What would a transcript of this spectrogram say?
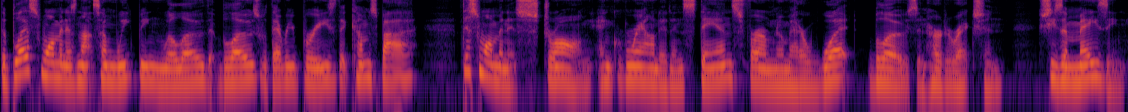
The blessed woman is not some weeping willow that blows with every breeze that comes by. This woman is strong and grounded and stands firm no matter what blows in her direction. She's amazing.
